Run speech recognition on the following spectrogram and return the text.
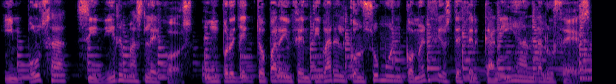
impulsa Sin ir más lejos, un proyecto para incentivar el consumo en comercios de cercanía andaluces.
